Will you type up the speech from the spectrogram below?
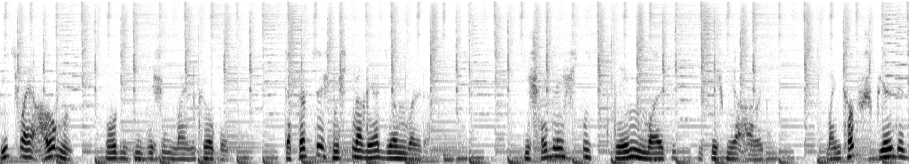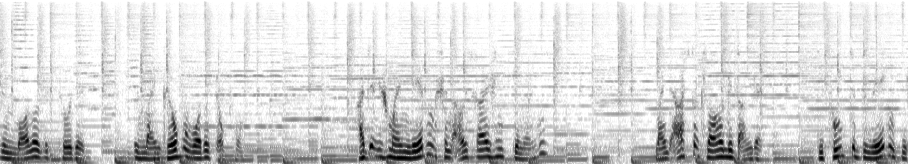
Wie zwei Augen wurden sie sich in meinem Körper, der plötzlich nicht mehr reagieren wollte. Die schrecklichsten Szenen malten sich mir aus. Mein Kopf spielte den Maler des Todes und mein Körper war das Opfer. Hatte ich mein Leben schon ausreichend genossen? Mein erster klarer Gedanke. Die Punkte bewegen sich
